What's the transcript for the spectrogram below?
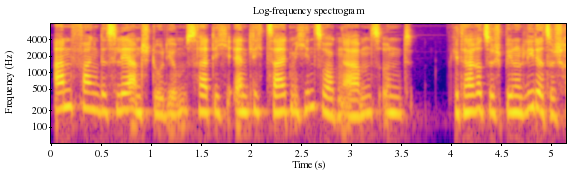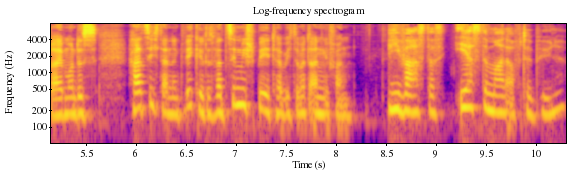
Anfang des Lehramtsstudiums, hatte ich endlich Zeit, mich hinzuhocken abends und Gitarre zu spielen und Lieder zu schreiben. Und es hat sich dann entwickelt. Das war ziemlich spät, habe ich damit angefangen. Wie war es das erste Mal auf der Bühne?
